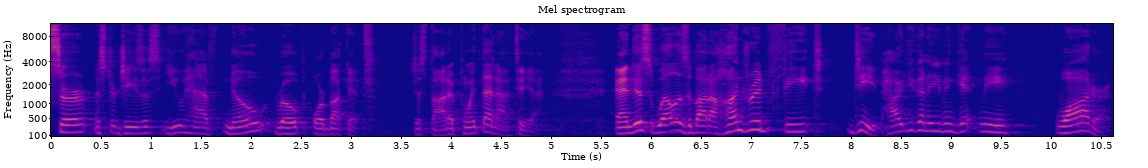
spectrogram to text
Sir, Mr. Jesus, you have no rope or bucket. Just thought I'd point that out to you. And this well is about 100 feet deep. How are you going to even get any water?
